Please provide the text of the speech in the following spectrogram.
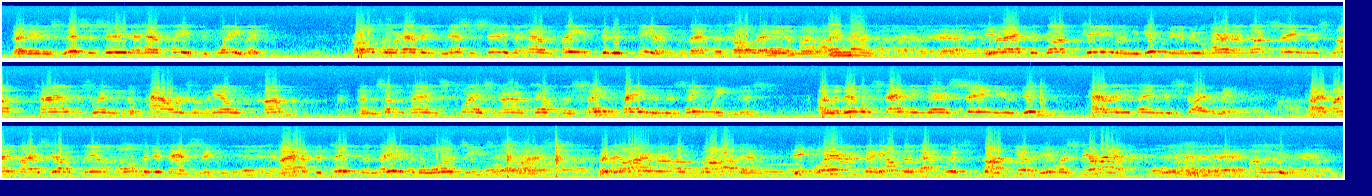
that it is necessary to have faith to claim it. Also having necessary to have faith to defend that that's already in my life. Amen. Even after God came and given me a new heart, I'm not saying there's not times when the powers of hell come, and sometimes twice now I've felt the same pain and the same weakness, and the devil standing there saying you didn't have anything to start with. I find myself then on the defensive. I have to take the name of the Lord Jesus Christ with the armor of God and declare unto him that that which God gives me was still there. Hallelujah.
